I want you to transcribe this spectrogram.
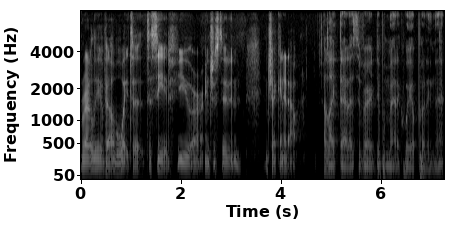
readily available way to, to see it if you are interested in, in checking it out. I like that. That's a very diplomatic way of putting that.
